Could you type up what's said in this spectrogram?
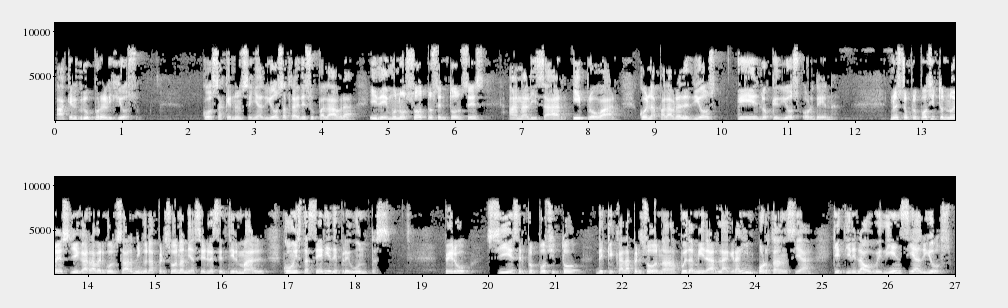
a aquel grupo religioso. Cosa que no enseña Dios a través de su palabra y debemos nosotros entonces analizar y probar con la palabra de Dios qué es lo que Dios ordena. Nuestro propósito no es llegar a avergonzar a ninguna persona ni hacerle sentir mal con esta serie de preguntas, pero sí es el propósito de que cada persona pueda mirar la gran importancia que tiene la obediencia a Dios,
